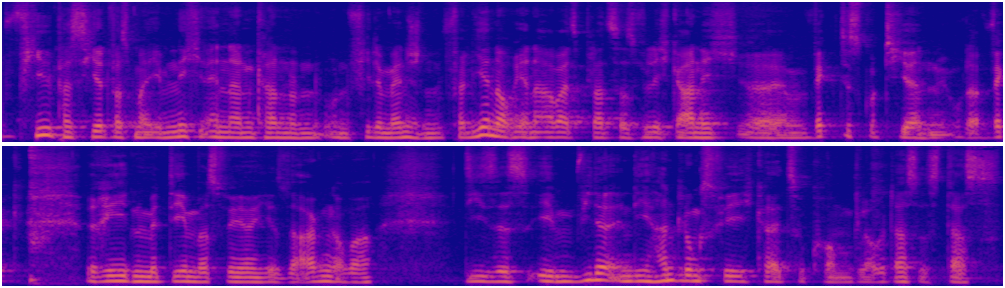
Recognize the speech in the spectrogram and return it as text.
viel passiert, was man eben nicht ändern kann und, und viele Menschen verlieren auch ihren Arbeitsplatz. Das will ich gar nicht äh, wegdiskutieren oder weg, reden mit dem, was wir hier sagen, aber dieses eben wieder in die Handlungsfähigkeit zu kommen, glaube, das ist das,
